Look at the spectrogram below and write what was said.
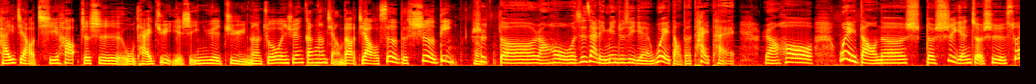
海角七号，这是舞台剧，也是音乐剧。那卓文萱刚刚讲到角色的设定，是的。然后我是在里面就是演魏导的太太。然后魏导呢的饰演者是孙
